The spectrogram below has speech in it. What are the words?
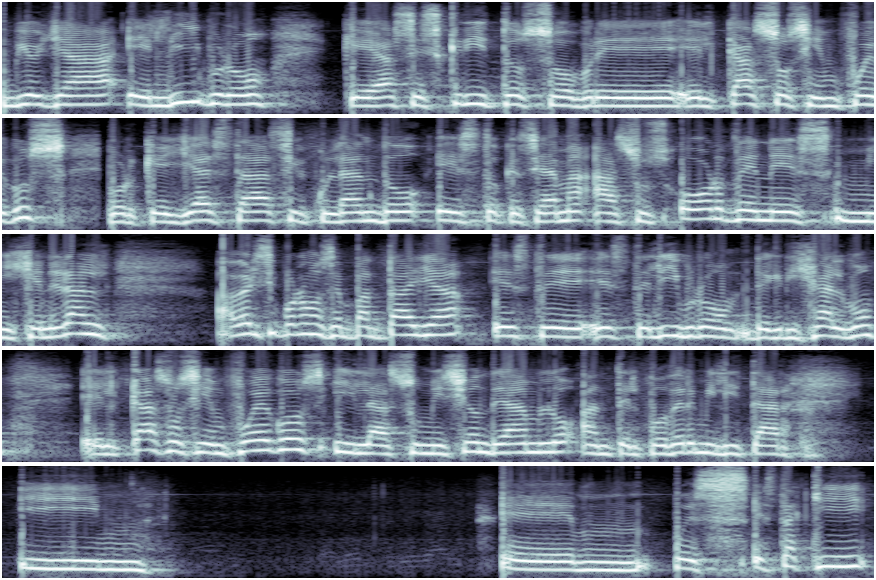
envió ya el libro que has escrito sobre el caso Cienfuegos, porque ya está circulando esto que se llama A sus órdenes, mi general. A ver si ponemos en pantalla este, este libro de Grijalvo, El caso Cienfuegos y la sumisión de AMLO ante el poder militar. Y Em, pues está aquí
